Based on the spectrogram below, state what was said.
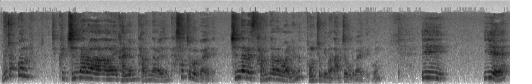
무조건 그 진나라에 가려면 다른 나라에서는 다 서쪽으로 가야 돼. 진나라에서 다른 나라로 가려면 동쪽이나 남쪽으로 가야 되고. 이, 이에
